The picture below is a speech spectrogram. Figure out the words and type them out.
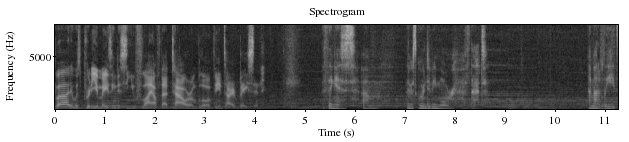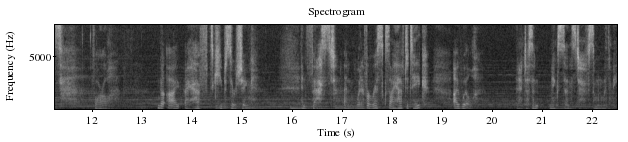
But it was pretty amazing to see you fly off that tower and blow up the entire basin. The thing is, um, there's going to be more of that. I'm out of leads, Varl. But I, I have to keep searching. And fast, and whatever risks I have to take, I will. And it doesn't make sense to have someone with me.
